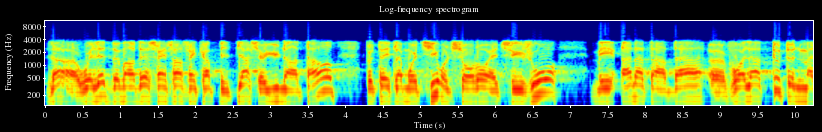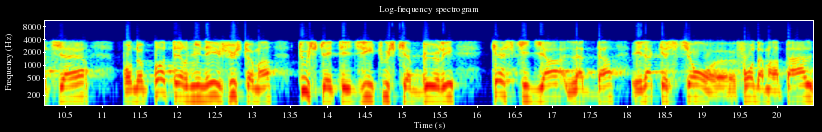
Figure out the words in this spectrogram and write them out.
Là, Ouellet demandait 550 000 piastres, il y a eu une entente, peut-être la moitié, on le saura un de ces jours, mais en attendant, euh, voilà toute une matière pour ne pas terminer justement tout ce qui a été dit, tout ce qui a beurré qu'est-ce qu'il y a là-dedans? Et la question euh, fondamentale,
